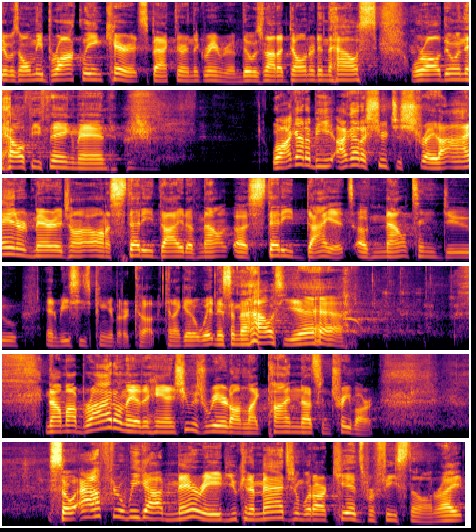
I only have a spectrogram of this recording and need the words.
there was only broccoli and carrots back there in the green room. There was not a donut in the house. We're all doing the healthy thing, man. Well, I gotta be, I gotta shoot you straight. I entered marriage on, on a steady diet of mount, a steady diet of Mountain Dew and Reese's peanut butter cup. Can I get a witness in the house? Yeah. now, my bride, on the other hand, she was reared on like pine nuts and tree bark. So after we got married, you can imagine what our kids were feasting on, right?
